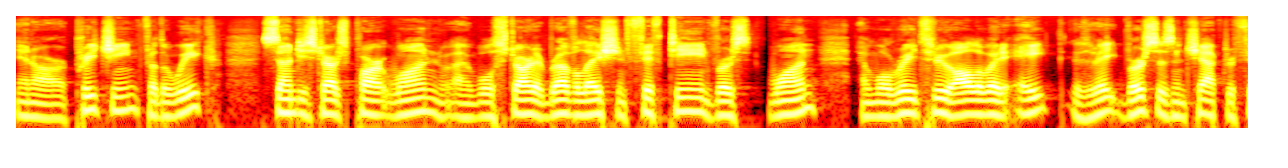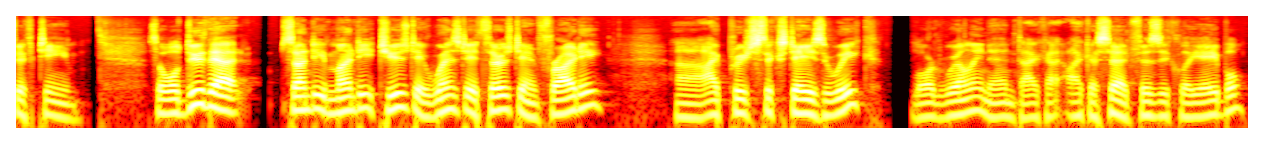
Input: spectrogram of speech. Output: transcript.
in our preaching for the week. Sunday starts part one. Uh, we'll start at Revelation 15, verse 1, and we'll read through all the way to 8. There's eight verses in chapter 15. So we'll do that Sunday, Monday, Tuesday, Wednesday, Thursday, and Friday. Uh, I preach six days a week, Lord willing, and like, like I said, physically able.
